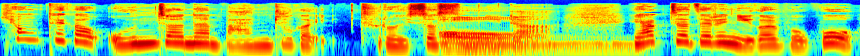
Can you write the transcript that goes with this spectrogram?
형태가 온전한 만두가 들어 있었습니다. 어. 이 학자들은 이걸 보고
